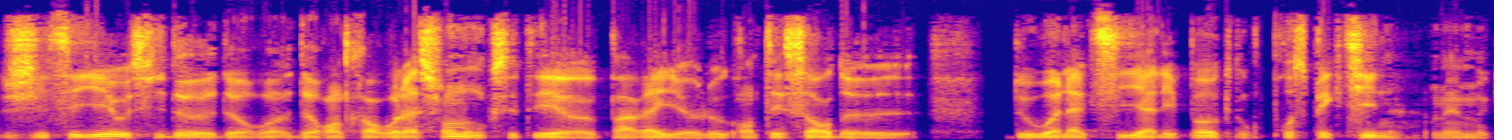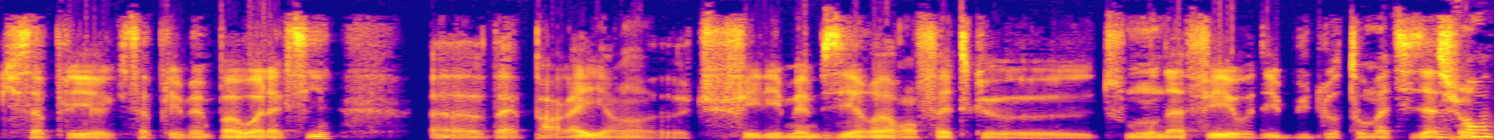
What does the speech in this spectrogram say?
J'essayais aussi de, de, de, rentrer en relation, donc c'était pareil le grand essor de, de Walaxy à l'époque, donc Prospectine, même qui s'appelait qui s'appelait même pas Walaxy. Euh, bah, pareil, hein, tu fais les mêmes erreurs en fait que tout le monde a fait au début de l'automatisation.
